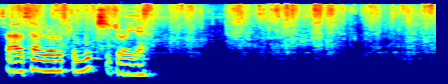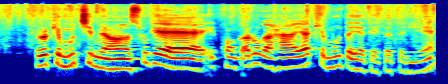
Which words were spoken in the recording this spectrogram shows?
살살 이렇게 묻혀줘요. 이렇게 묻히면 속에 이 콩가루가 하얗게 묻어야 되거든요.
